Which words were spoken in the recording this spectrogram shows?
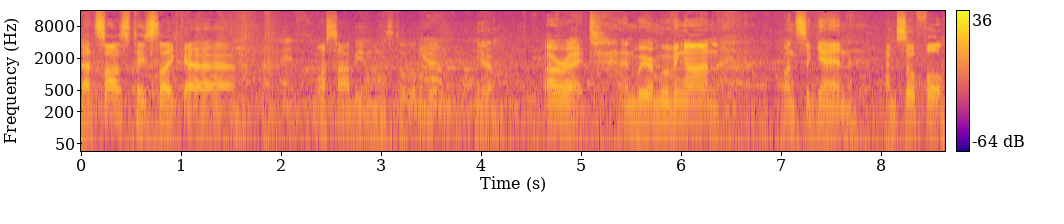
That sauce tastes like uh, wasabi almost a little bit. Yeah. All right, and we are moving on. Once again, I'm so full.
